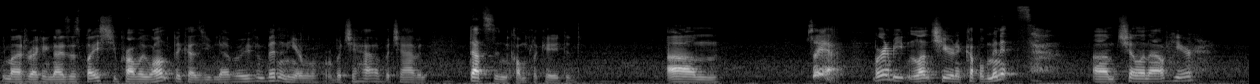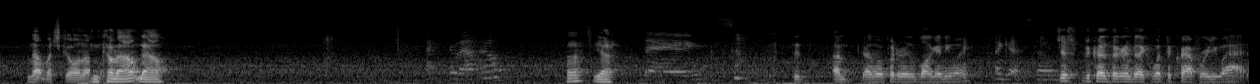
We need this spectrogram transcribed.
you might recognize this place, you probably won't because you've never even been in here before, but you have, but you haven't. That's uncomplicated. Um so yeah, we're gonna be eating lunch here in a couple minutes. I'm chilling out here. Not much going on. You can come out now. Huh? Yeah. Thanks. Did I'm I'm gonna put her in the vlog anyway? I guess so. Just because they're gonna be like, what the crap were you at?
